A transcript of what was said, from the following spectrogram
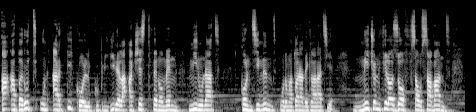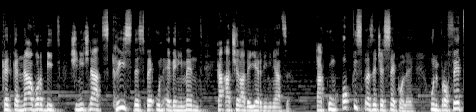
a apărut un articol cu privire la acest fenomen minunat, conținând următoarea declarație. Niciun filozof sau savant cred că n-a vorbit și nici n-a scris despre un eveniment ca acela de ieri dimineață. Acum 18 secole, un profet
